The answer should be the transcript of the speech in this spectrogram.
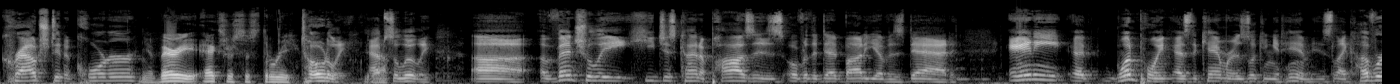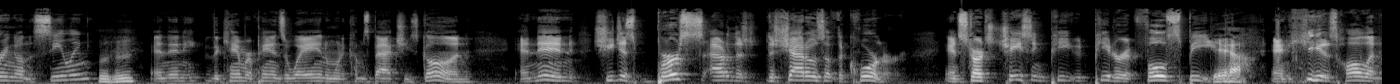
crouched in a corner. Yeah, very Exorcist three. Totally, Yeah. absolutely. Uh, eventually, he just kind of pauses over the dead body of his dad. Annie, at one point, as the camera is looking at him, is like hovering on the ceiling, Mhm. and then he, the camera pans away, and when it comes back, she's gone. And then she just bursts out of the, the shadows of the corner and starts chasing Pe- Peter at full speed. Yeah. and he is hauling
